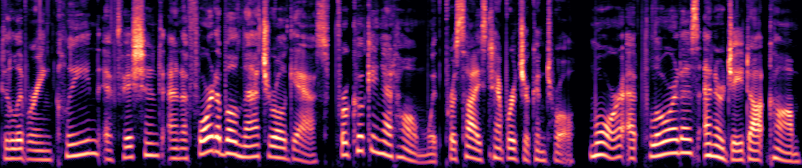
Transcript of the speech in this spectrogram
delivering clean, efficient, and affordable natural gas for cooking at home with precise temperature control. More at floridasenergy.com.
